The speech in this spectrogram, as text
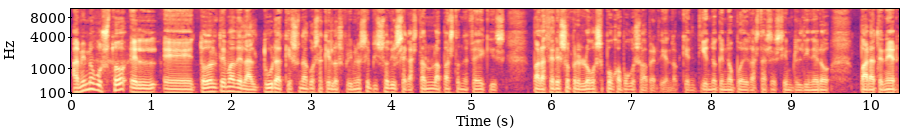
A mí me gustó el, eh, todo el tema de la altura, que es una cosa que en los primeros episodios se gastaron la pasta en FX para hacer eso, pero luego poco a poco se va perdiendo. Que entiendo que no puede gastarse siempre el dinero para tener,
